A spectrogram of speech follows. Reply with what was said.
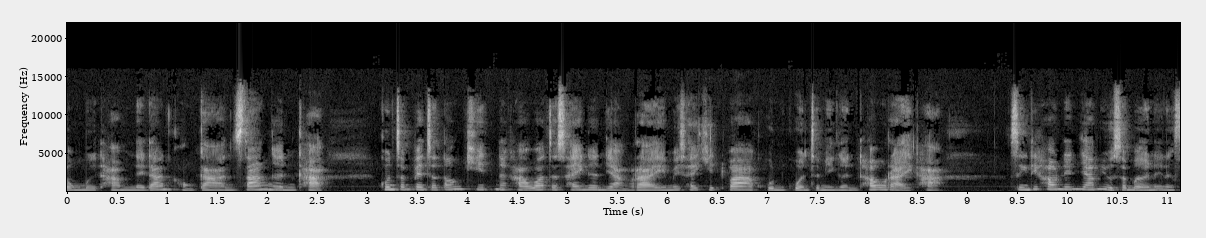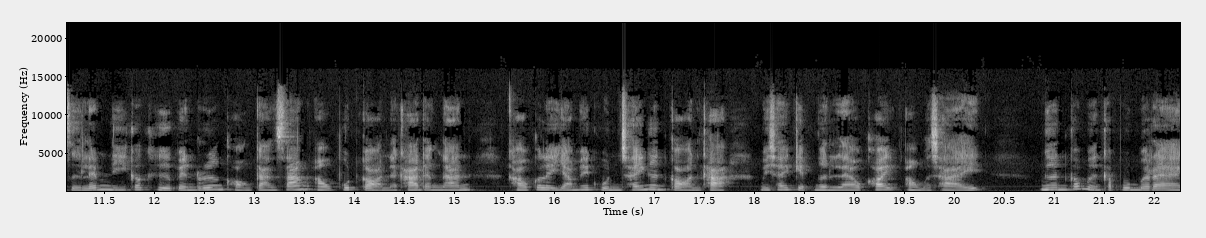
ลงมือทำในด้านของการสร้างเงินค่ะคุณจำเป็นจะต้องคิดนะคะว่าจะใช้เงินอย่างไร ไม่ใช่คิดว่าคุณควรจะมีเงินเท่าไหร่ค่ะ สิ่งที่เขาเน้นย้ำอยู่เสมอในหนังสือเล่มนี้ก็คือเป็นเรื่องของการสร้างเอาพุตก่อนนะคะ ดังนั้น เขาก็เลยย้ำให้คุณใช้เงินก่อนค่ะ ไม่ใช่เก็บเงินแล้วค่อยเอามาใช้ เงินก็เหมือนกับบูมแรง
